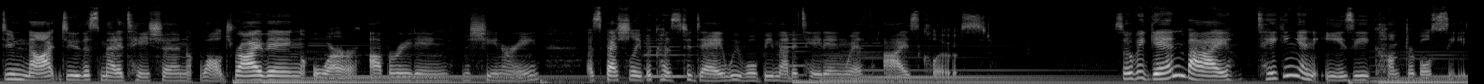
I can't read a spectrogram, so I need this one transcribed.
do not do this meditation while driving or operating machinery, especially because today we will be meditating with eyes closed. So, begin by taking an easy, comfortable seat.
